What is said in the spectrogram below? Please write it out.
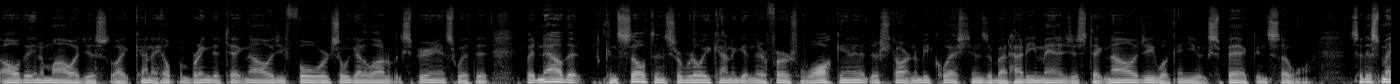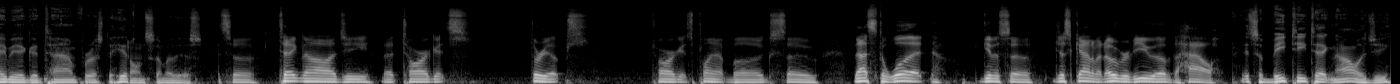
all the entomologists like kind of help them bring the technology forward. So we got a lot of experience with it. But now that consultants are really kind of getting their first walk in it, there's starting to be questions about how do you manage this technology, what can you expect, and so on. So this may be a good time for us to hit on some of this. it's a technology that targets thrips, targets plant bugs. So that's the what. Give us a just kind of an overview of the how. It's a BT technology,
